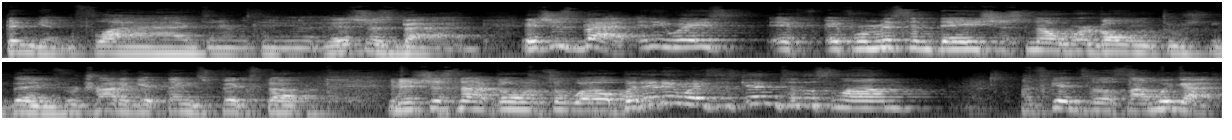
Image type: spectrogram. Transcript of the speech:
been getting flagged and everything. It's just bad. It's just bad. Anyways, if, if we're missing days, just know we're going through some things. We're trying to get things fixed up, and it's just not going so well. But anyways, let's get into the slime. Let's get into the slime. We got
